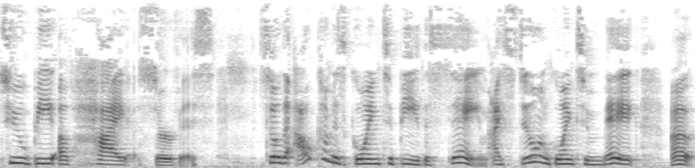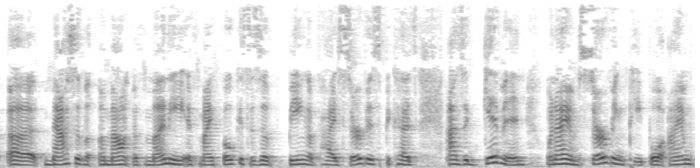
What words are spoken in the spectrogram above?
to be of high service. So the outcome is going to be the same. I still am going to make a, a, massive amount of money if my focus is of being of high service because as a given, when I am serving people, I am,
